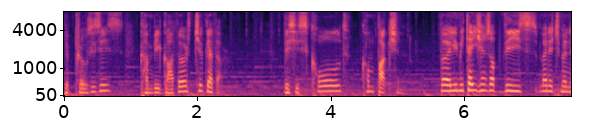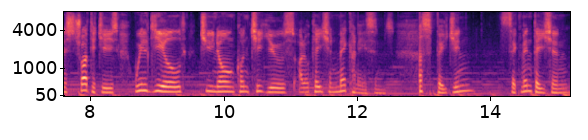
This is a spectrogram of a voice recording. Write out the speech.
the processes can be gathered together. This is called compaction. The limitations of these management strategies will yield to non-contiguous allocation mechanisms, as paging, segmentation,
